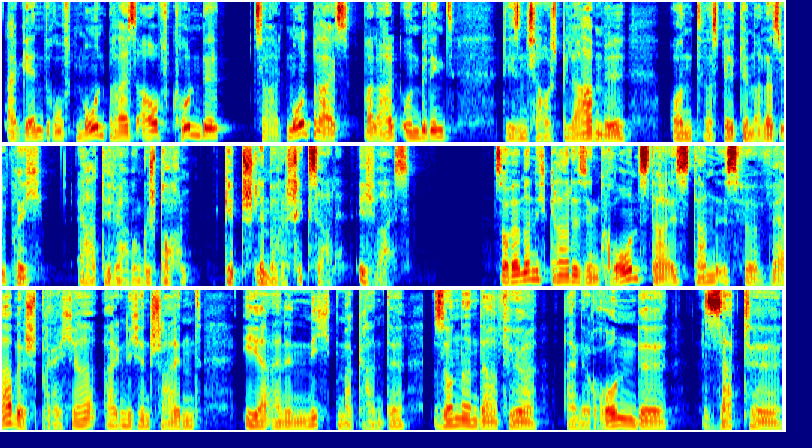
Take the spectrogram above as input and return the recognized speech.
Agent ruft Mondpreis auf, Kunde zahlt Mondpreis, weil er halt unbedingt diesen Schauspieler haben will. Und was blieb dem anders übrig? Er hat die Werbung gesprochen. Gibt schlimmere Schicksale, ich weiß. So, wenn man nicht gerade Synchronstar ist, dann ist für Werbesprecher eigentlich entscheidend eher eine nicht markante, sondern dafür eine runde, satte,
